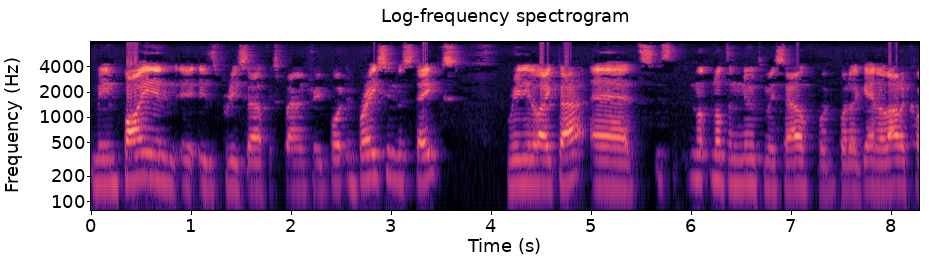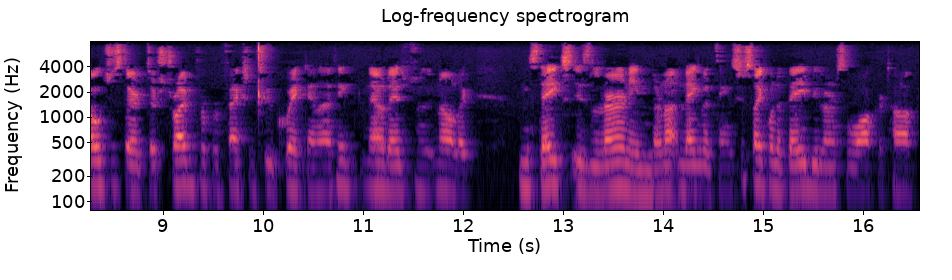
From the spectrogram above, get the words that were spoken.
I mean, buy-in is pretty self-explanatory, but embracing mistakes, really like that. Uh, it's, it's not, nothing new to myself, but but again, a lot of coaches they're they're striving for perfection too quick, and I think nowadays you know, like mistakes is learning. They're not negative things. Just like when a baby learns to walk or talk.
